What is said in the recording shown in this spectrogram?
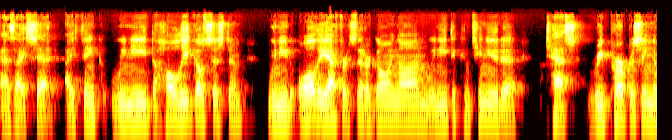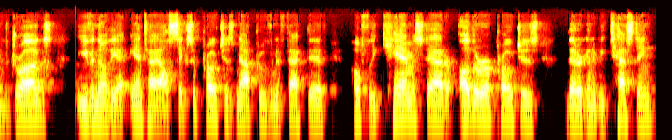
as I said, I think we need the whole ecosystem. We need all the efforts that are going on. We need to continue to test repurposing of drugs, even though the anti IL 6 approach has not proven effective. Hopefully, Camostat or other approaches that are going to be testing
